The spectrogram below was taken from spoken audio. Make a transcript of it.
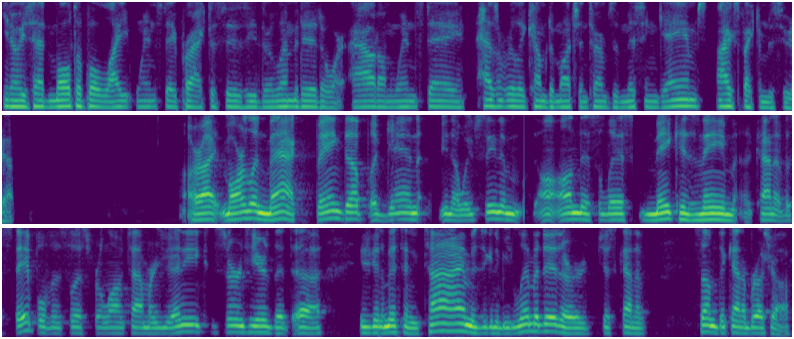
You know, he's had multiple light Wednesday practices, either limited or out on Wednesday. Hasn't really come to much in terms of missing games. I expect him to suit up. All right, Marlon Mack banged up again. You know, we've seen him on this list make his name kind of a staple of this list for a long time. Are you any concerned here that uh, he's going to miss any time? Is he going to be limited or just kind of something to kind of brush off?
